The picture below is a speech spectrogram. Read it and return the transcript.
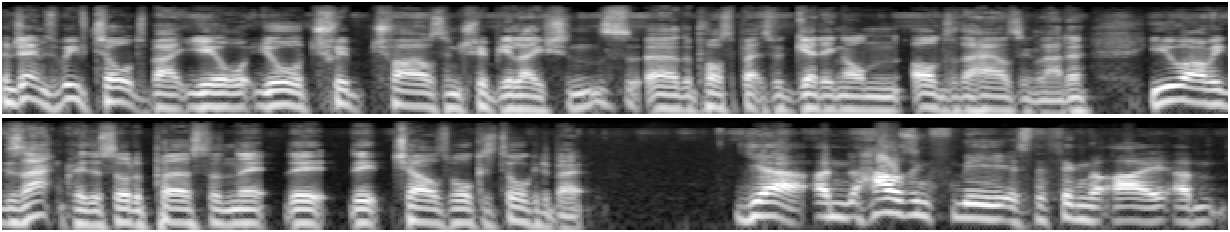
Now, James, we've talked about your your trials and tribulations, uh, the prospects of getting on onto the housing ladder. You are exactly the sort of person that, that, that Charles Walker's talking about. Yeah, and housing for me is the thing that I am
